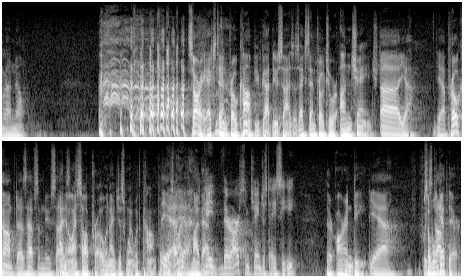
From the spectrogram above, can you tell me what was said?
Uh, no. Sorry, X10 Pro Comp, you've got new sizes. X10 Pro Tour unchanged. Uh, yeah. Yeah. Pro Comp does have some new sizes. I sizes. know. I saw Pro, and I just went with Comp. It was Yeah, my, yeah. my bad. Hey, there are some changes to. ACE. There are indeed. Yeah. If we So we'll get there.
